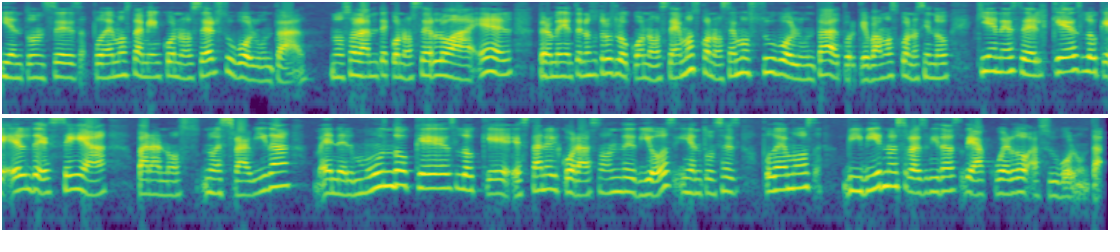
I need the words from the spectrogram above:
Y entonces podemos también conocer su voluntad no solamente conocerlo a Él, pero mediante nosotros lo conocemos, conocemos su voluntad, porque vamos conociendo quién es Él, qué es lo que Él desea para nos, nuestra vida en el mundo, qué es lo que está en el corazón de Dios, y entonces podemos vivir nuestras vidas de acuerdo a su voluntad.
